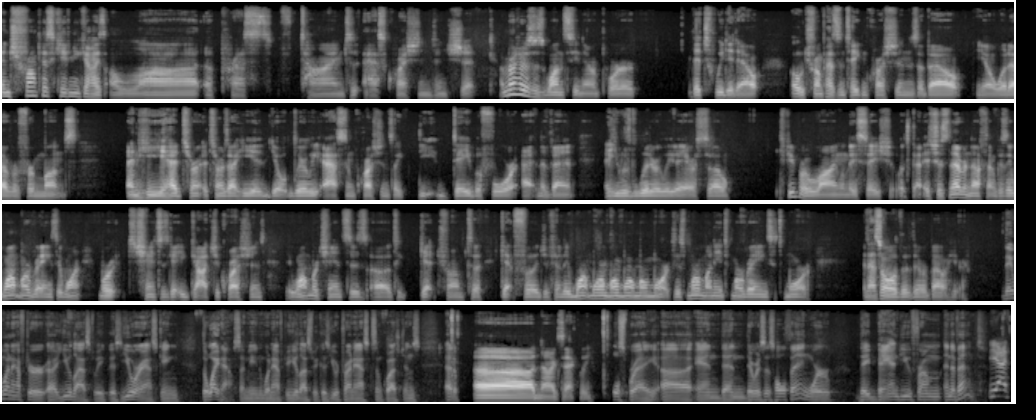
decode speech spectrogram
And Trump has given you guys a lot of press time to ask questions and shit. I remember there was this one CNN reporter that tweeted out, "Oh, Trump hasn't taken questions about you know whatever for months," and he had turned. It turns out he had you know literally asked him questions like the day before at an event, and he was literally there. So if people are lying when they say shit like that, it's just never enough for them because they want more ratings, they want more chances to get you gotcha questions, they want more chances uh, to get Trump to get footage of him. They want more, more, more, more, more because it's more money, it's more ratings, it's more. And that's all that they're about here. They went after uh, you last week because you were asking the White House. I mean, went after you last week because you were trying to ask some questions at a Uh, not exactly. pool spray, uh, and then there was this whole thing where they banned you from an event. Yeah,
